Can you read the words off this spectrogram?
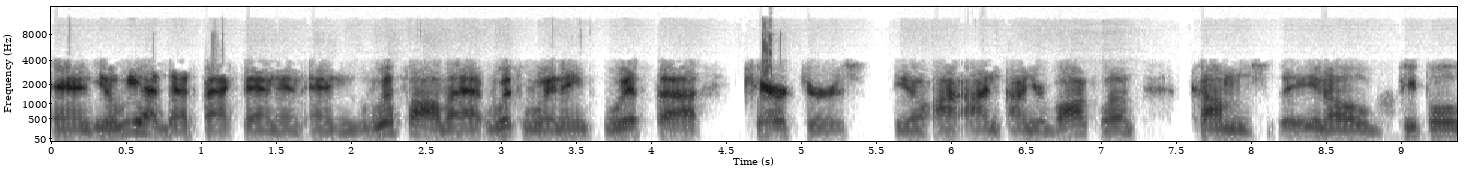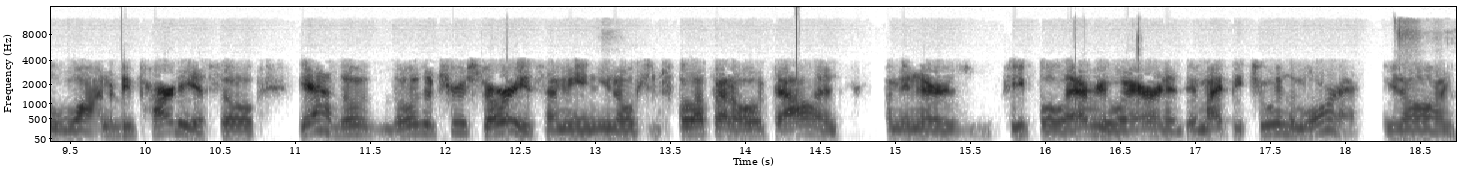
And you know, we had that back then, and and with all that, with winning, with uh, characters, you know, on on your ball club comes, you know, people wanting to be part of you. So yeah, those those are true stories. I mean, you know, you pull up at a hotel, and I mean, there's people everywhere, and it, it might be two in the morning, you know, and,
